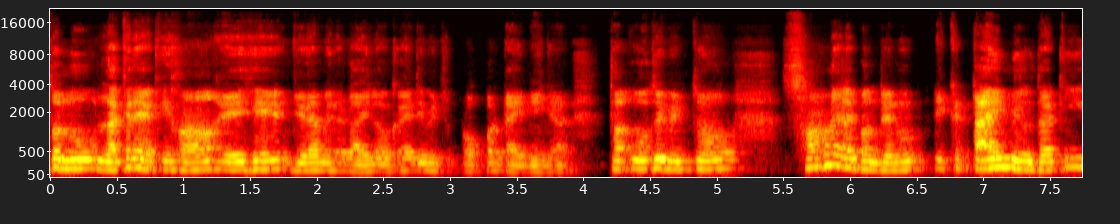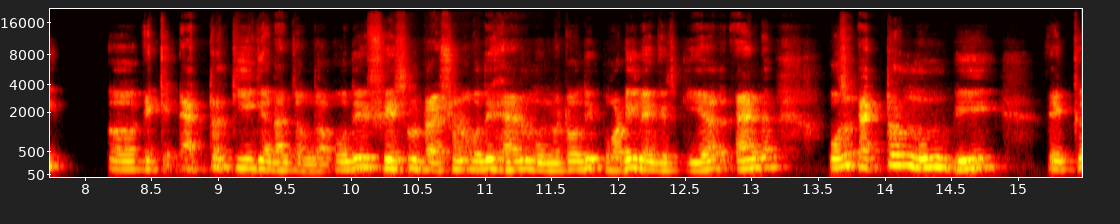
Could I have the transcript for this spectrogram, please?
ਤੁਹਾਨੂੰ ਲੱਗ ਰਿਹਾ ਕਿ ਹਾਂ, ਇਹ ਜਿਹੜਾ ਮੇਰਾ ਡਾਇਲੌਗ ਹੈ ਇਹਦੇ ਵਿੱਚ ਪ੍ਰੋਪਰ ਟਾਈਮਿੰਗ ਹੈ ਤਾਂ ਉਹਦੇ ਵਿੱਚੋਂ ਸਾਹਮਣੇ ਵਾਲੇ ਬੰਦੇ ਨੂੰ ਇੱਕ ਟਾਈਮ ਮਿਲਦਾ ਕਿ ਇੱਕ ਐਕਟਰ ਕੀ ਕਹਿਣਾ ਚਾਹੁੰਦਾ। ਉਹਦੇ ਫੇਸ ਇੰਪ੍ਰੈਸ਼ਨ ਉਹਦੇ ਹੈਂਡ ਮੂਵਮੈਂਟ ਉਹਦੀ ਬਾਡੀ ਲੈਂਗੁਏਜ ਕੀ ਹੈ ਐਂਡ ਉਸ ਐਕਟਰ ਨੂੰ ਵੀ ਇੱਕ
